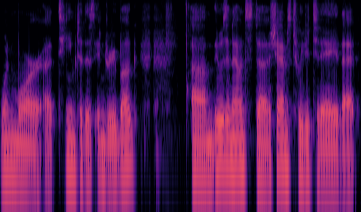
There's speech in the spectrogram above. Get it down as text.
one more uh, team to this injury bug. Um, it was announced. Uh, Shams tweeted today that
